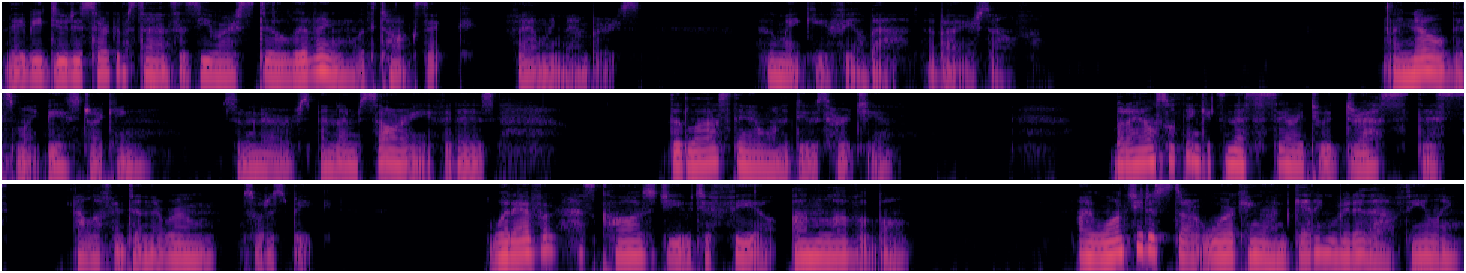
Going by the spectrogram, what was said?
Maybe due to circumstances you are still living with toxic family members who make you feel bad about yourself. I know this might be striking some nerves, and I'm sorry if it is. The last thing I want to do is hurt you. But I also think it's necessary to address this elephant in the room, so to speak. Whatever has caused you to feel unlovable, I want you to start working on getting rid of that feeling.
